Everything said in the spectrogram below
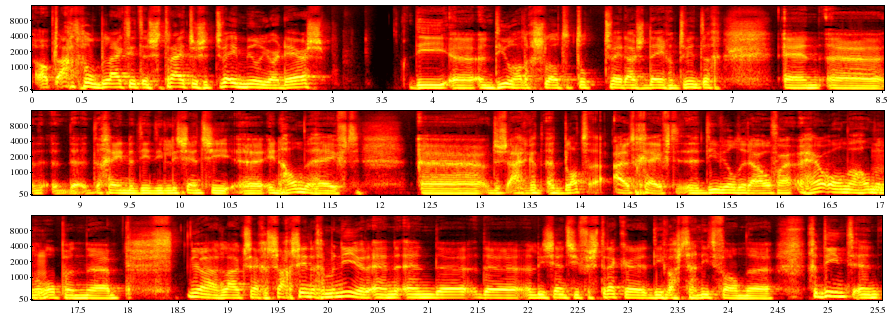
op de achtergrond blijkt dit een strijd tussen twee miljardairs die uh, een deal hadden gesloten tot 2029. En uh, de, degene die die licentie uh, in handen heeft, dus eigenlijk het, het, blad uitgeeft, die wilde daarover heronderhandelen mm -hmm. op een, ja, laat ik zeggen, zachtzinnige manier. En, en de, de licentieverstrekker, die was daar niet van gediend. En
